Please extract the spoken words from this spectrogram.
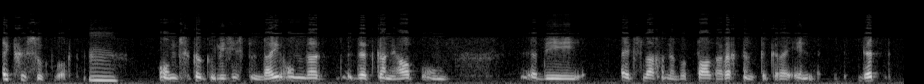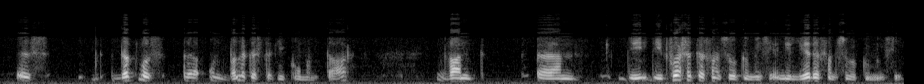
uitgesoek word mm. om sulke kommissies te lei omdat dit kan help om die uitslag in 'n bepaalde rigting te kry en dit is dit was 'n onbillike stukkie kommentaar want ehm um, die die voorsitter van so 'n kommissie en die lede van so 'n kommissie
